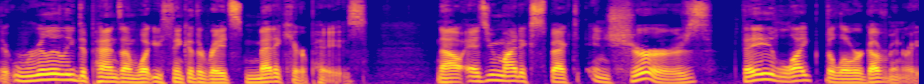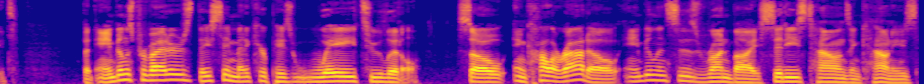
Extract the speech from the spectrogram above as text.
it really depends on what you think of the rates Medicare pays. Now, as you might expect, insurers, they like the lower government rate. But ambulance providers, they say Medicare pays way too little. So in Colorado, ambulances run by cities, towns, and counties,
